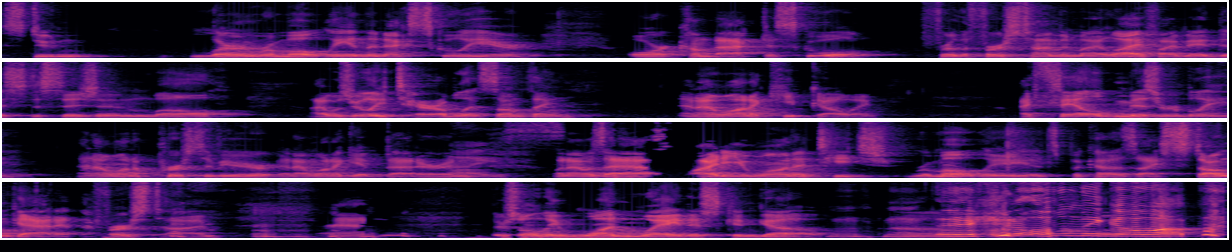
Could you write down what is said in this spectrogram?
student learn remotely in the next school year or come back to school? For the first time in my life, I made this decision. Well, I was really terrible at something and I want to keep going. I failed miserably and I want to persevere and I want to get better. Nice. And when I was asked, why do you want to teach remotely? It's because I stunk at it the first time. and there's only one way this can go. Mm-hmm. Um, it can only go up.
